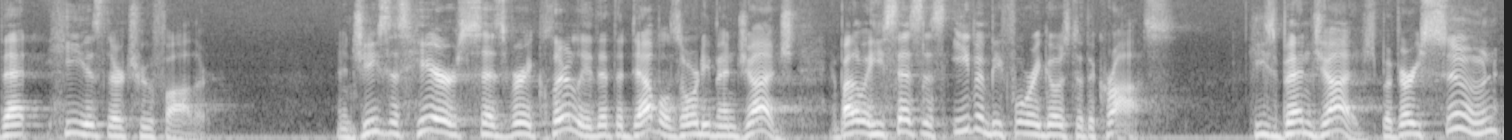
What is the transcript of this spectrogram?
that he is their true father. And Jesus here says very clearly that the devil's already been judged. And by the way, he says this even before he goes to the cross. He's been judged. But very soon,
